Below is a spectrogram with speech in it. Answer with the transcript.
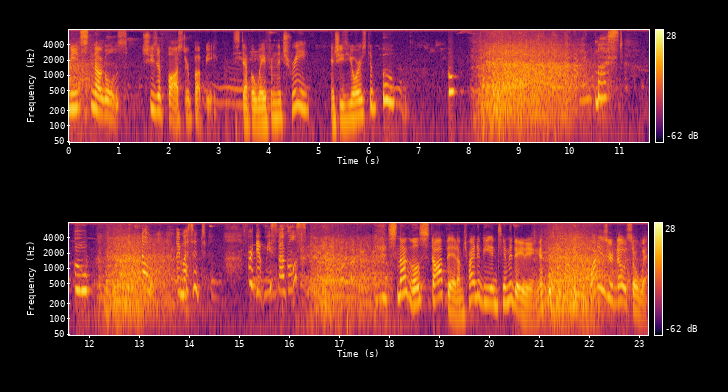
Meet Snuggles. She's a foster puppy. Step away from the tree, and she's yours to boop. Boop. I must. Boop. No, I mustn't. Forgive me, Snuggles. Snuggles, stop it. I'm trying to be intimidating. Why is your nose so wet?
